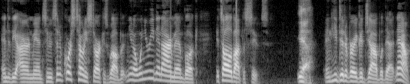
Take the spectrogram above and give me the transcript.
into the Iron Man suits, and of course Tony Stark as well. But you know, when you're reading an Iron Man book, it's all about the suits, Yeah. and he did a very good job with that. Now,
